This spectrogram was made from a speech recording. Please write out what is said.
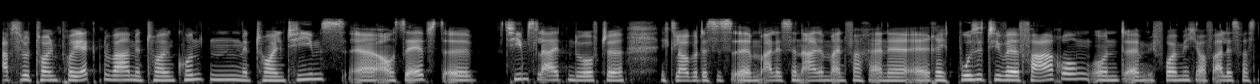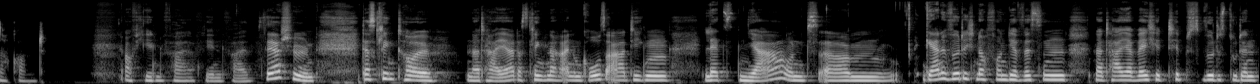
absolut tollen Projekten war, mit tollen Kunden, mit tollen Teams, äh, auch selbst äh, Teams leiten durfte. Ich glaube, das ist ähm, alles in allem einfach eine äh, recht positive Erfahrung und ähm, ich freue mich auf alles, was noch kommt. Auf jeden Fall, auf jeden Fall. Sehr schön. Das klingt toll. Natalia. Das klingt nach einem großartigen letzten Jahr und ähm, gerne würde ich noch von dir wissen, Natalia, welche Tipps würdest du denn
